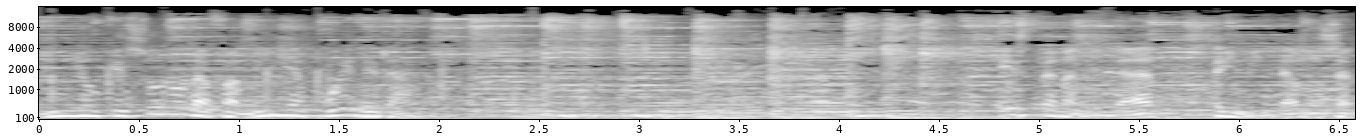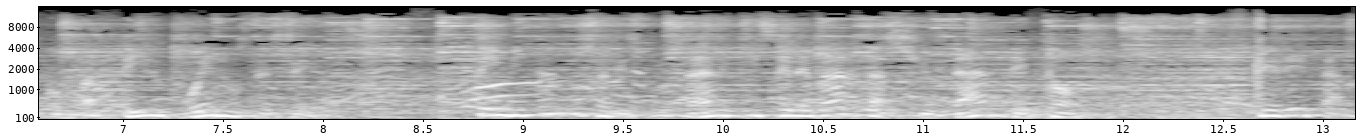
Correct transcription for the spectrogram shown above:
Cariño que solo la familia puede dar. Esta Navidad te invitamos a compartir buenos deseos. Te invitamos a disfrutar y celebrar la ciudad de todos. Querétaro.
